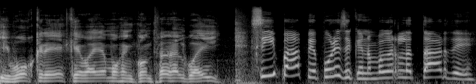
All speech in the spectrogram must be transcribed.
¿Y vos crees que vayamos a encontrar algo ahí? Sí, papi, apúrese que no va a agarrar la tarde.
